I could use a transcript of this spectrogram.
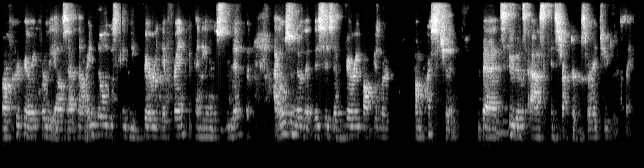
of preparing for the LSAT. Now, I know this can be very different depending on the student, but I also know that this is a very popular um, question that students ask instructors, right? Tutors like,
